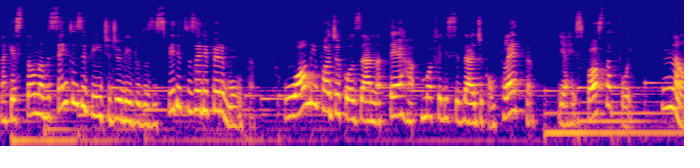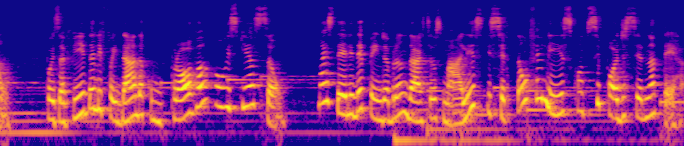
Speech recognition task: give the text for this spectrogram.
Na questão 920 de O Livro dos Espíritos, ele pergunta: O homem pode gozar na Terra uma felicidade completa? E a resposta foi: Não pois a vida lhe foi dada como prova ou expiação, mas dele depende abrandar seus males e ser tão feliz quanto se pode ser na terra.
